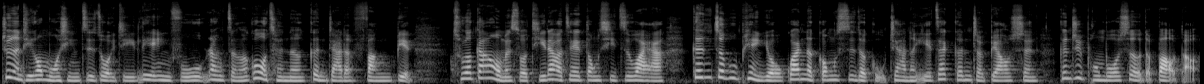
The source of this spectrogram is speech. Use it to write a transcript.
就能提供模型制作以及猎印服务，让整个过程呢更加的方便。除了刚刚我们所提到的这些东西之外啊，跟这部片有关的公司的股价呢，也在跟着飙升。根据彭博社的报道，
